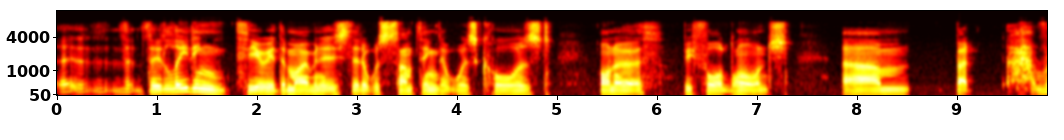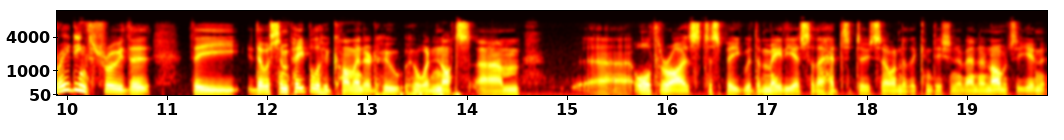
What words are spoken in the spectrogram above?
Uh, the, the leading theory at the moment is that it was something that was caused on Earth before launch. Um, reading through the the there were some people who commented who who were not um, uh, authorized to speak with the media, so they had to do so under the condition of anonymity. And,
